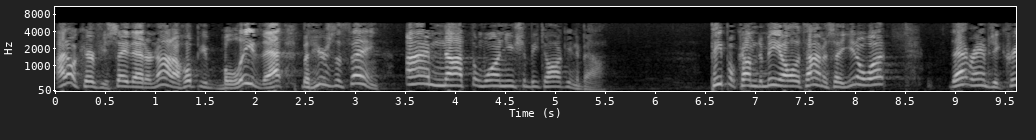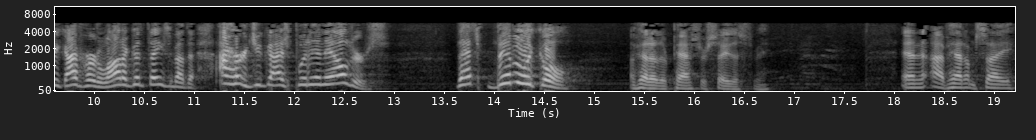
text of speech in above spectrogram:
I don't care if you say that or not. I hope you believe that. But here's the thing. I'm not the one you should be talking about. People come to me all the time and say, you know what? That Ramsey Creek, I've heard a lot of good things about that. I heard you guys put in elders. That's biblical. I've had other pastors say this to me. And I've had them say,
